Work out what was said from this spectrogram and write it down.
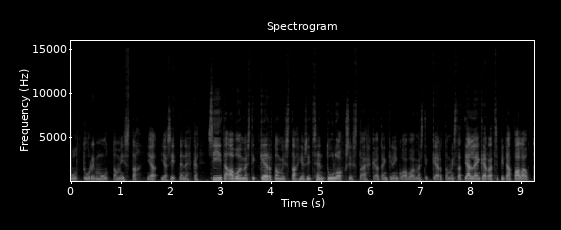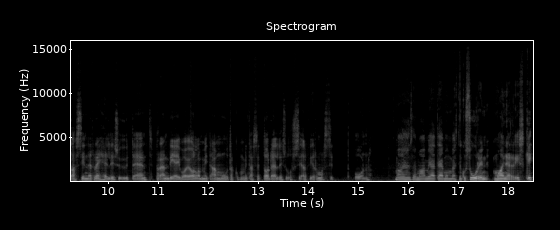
kulttuurin muuttamista ja, ja sitten ehkä siitä avoimesti kertomista ja sitten sen tuloksista ehkä jotenkin niin kuin avoimesti kertomista. Et jälleen kerran, että se pitää palauttaa sinne rehellisyyteen. Se brändi ei voi olla mitään muuta kuin mitä se todellisuus siellä firmassa sitten on. Mä oon ihan samaa mieltä ja mun mielestä niin kuin suurin riski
